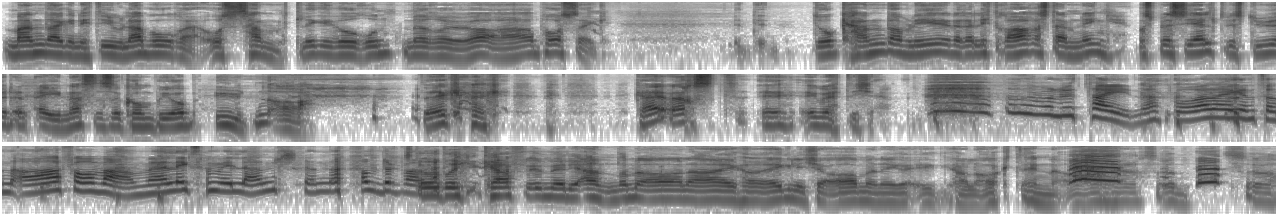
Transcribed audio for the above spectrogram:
mandagen etter julebordet, og samtlige går rundt med røde a-er på seg, d- da kan det bli det er litt rar stemning. Og spesielt hvis du er den eneste som kommer på jobb uten A. Det kan, hva er verst? Jeg, jeg vet ikke. Så må du tegne på deg en sånn A for å være med liksom i lunsjen. Stå og drikke kaffe med de andre med A. Nei, jeg har egentlig ikke A, men jeg, jeg har lagd en A her. Sånn. Så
